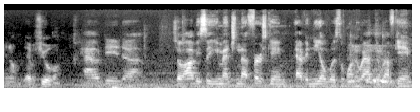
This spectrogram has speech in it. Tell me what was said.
you know they have a few of them. How did uh, so? Obviously, you mentioned that first game. Evan Neal was the one who had the rough game.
